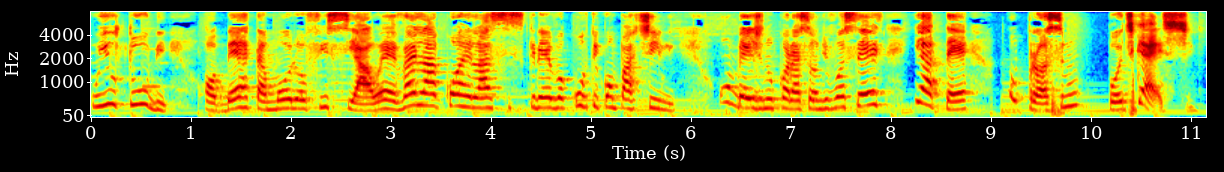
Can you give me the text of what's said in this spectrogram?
o YouTube Roberta Amor Oficial. É, vai lá, corre lá, se inscreva, curta e compartilhe. Um beijo no coração de vocês e até o próximo podcast.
